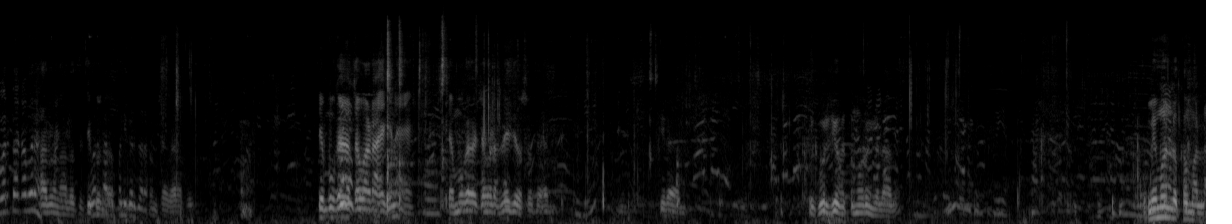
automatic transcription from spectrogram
वर टाका बरं? खालून आलो तर तिकडून जातो. पलीकडे जरा तुमच्या घरात ते मुगाळाचा वाडा आहे की नाही? त्या मुगाळाच्या वाड्यात लय दिवस होता. ते गुरुजी होतं मरून गेला आलो मी म्हणलो कमलला.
